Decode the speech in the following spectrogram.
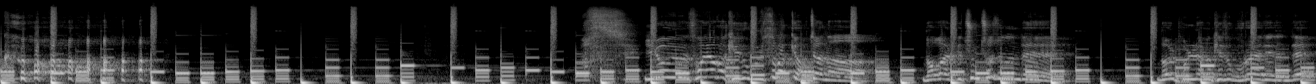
이러면 소녀가 계속 울 수밖에 없잖아. 너가 이렇게 춤춰주는데 널 보려면 계속 울어야 되는데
